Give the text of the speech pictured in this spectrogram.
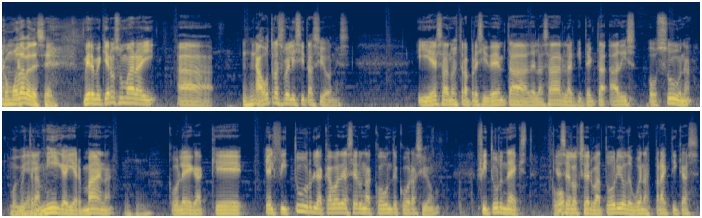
como debe de ser. Mire, me quiero sumar ahí a, a otras felicitaciones. Y es a nuestra presidenta de la SAR, la arquitecta Adis Osuna, nuestra amiga y hermana, colega, que el FITUR le acaba de hacer una condecoración. FITUR Next, que es el Observatorio de Buenas Prácticas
